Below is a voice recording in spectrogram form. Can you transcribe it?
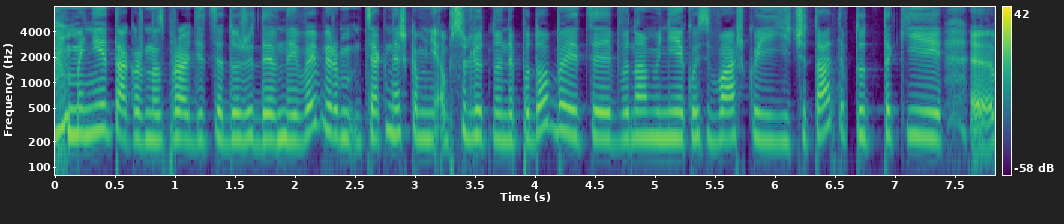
Мені також насправді це дуже дивний вибір. Ця книжка мені абсолютно не подобається. Вона мені якось важко її читати. Тут такі е,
